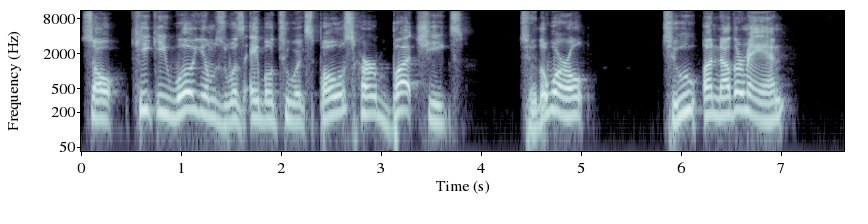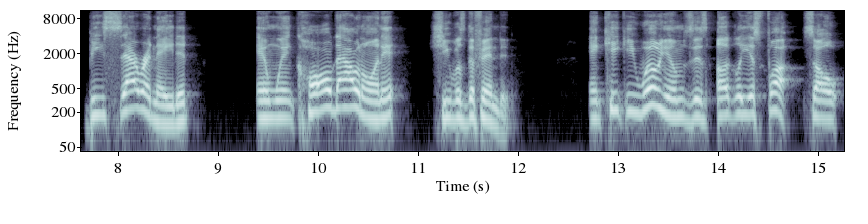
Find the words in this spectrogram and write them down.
So Kiki Williams was able to expose her butt cheeks to the world, to another man, be serenaded, and when called out on it, she was defended. And Kiki Williams is ugly as fuck. So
